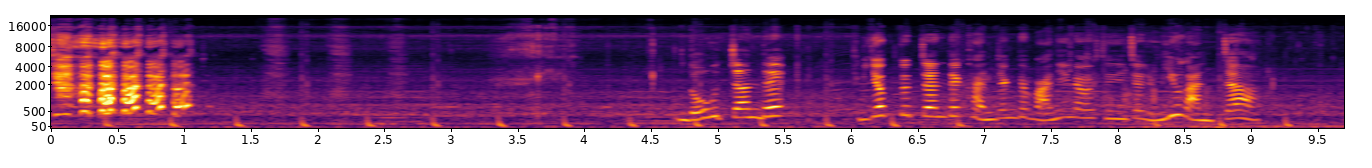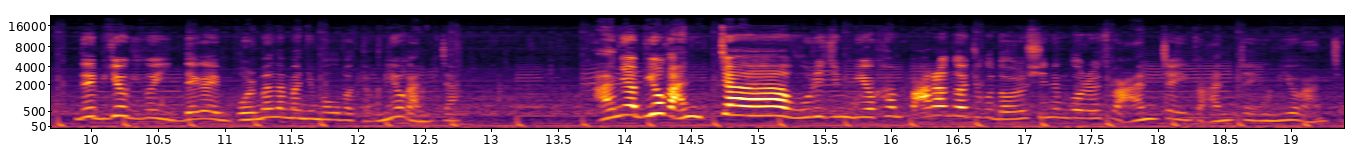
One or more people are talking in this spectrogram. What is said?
너무 짠데? 미역도 짠데 간장도 많이 넣었으니 짜. 미역 안 짜. 내 미역 이거 이- 내가 얼마나 많이 먹어봤다. 미역 안 짜. 아니야 미역 안 짜. 우리 집 미역 한 빨아가지고 넣으시는 거라서 안 짜. 이거 안 짜. 이 미역 안 짜.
